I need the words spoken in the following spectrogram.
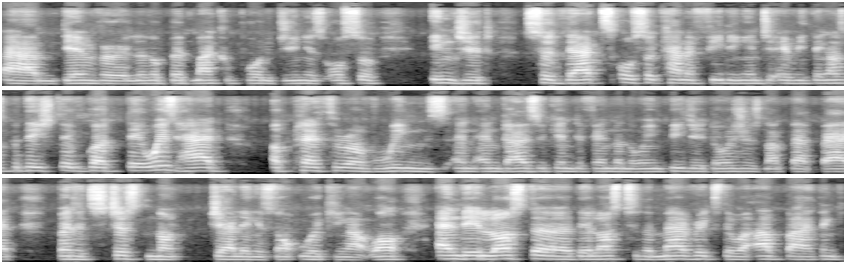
um, Denver a little bit. Michael Porter Jr. is also injured, so that's also kind of feeding into everything else. But they they've got they always had a plethora of wings and, and guys who can defend on the wing. PJ Dozier is not that bad, but it's just not gelling. It's not working out well. And they lost uh, they lost to the Mavericks. They were up by I think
